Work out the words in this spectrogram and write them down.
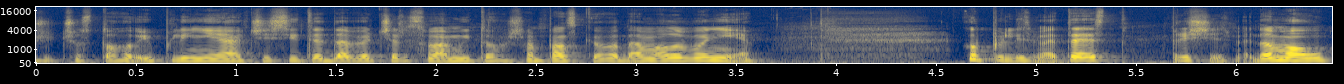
že čo z toho vyplynie a či si teda večer s vami toho šampanského dám alebo nie. Kúpili sme test, prišli sme domov,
